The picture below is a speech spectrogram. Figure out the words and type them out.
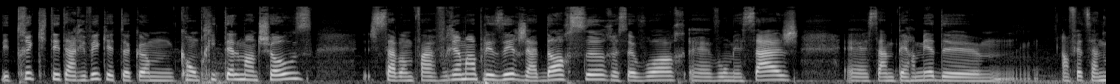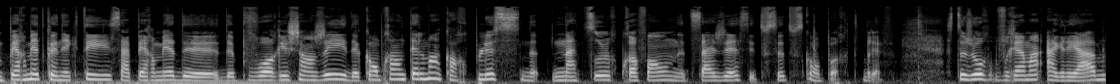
des trucs qui t'est arrivé que tu as comme compris tellement de choses, ça va me faire vraiment plaisir. J'adore ça, recevoir euh, vos messages. Euh, ça me permet de... Euh, en fait, ça nous permet de connecter, ça permet de, de pouvoir échanger et de comprendre tellement encore plus notre nature profonde, notre sagesse et tout ça, tout ce qu'on porte. Bref, c'est toujours vraiment agréable.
